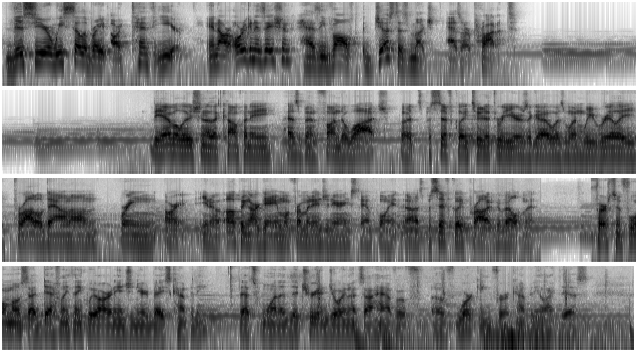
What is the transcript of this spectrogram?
This year, we celebrate our 10th year, and our organization has evolved just as much as our product. The evolution of the company has been fun to watch, but specifically two to three years ago was when we really throttled down on bringing our, you know, upping our game from an engineering standpoint, uh, specifically product development. First and foremost, I definitely think we are an engineered-based company. That's one of the true enjoyments I have of, of working for a company like this.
